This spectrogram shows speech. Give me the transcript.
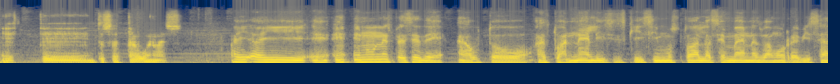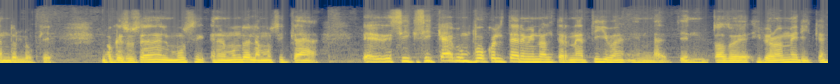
Este, entonces está bueno eso. Hay, eh, en una especie de auto, autoanálisis que hicimos todas las semanas, vamos revisando lo que, lo que sucede en el, en el mundo de la música. Eh, sí, cabe un poco el término alternativa en, la, en todo Iberoamérica.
